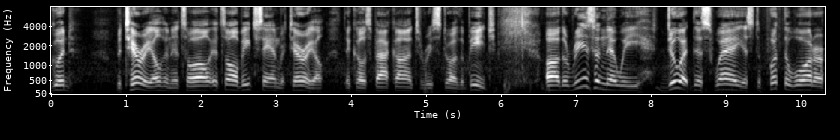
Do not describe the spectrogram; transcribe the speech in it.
good material and it's all it's all beach sand material that goes back on to restore the beach. Uh, the reason that we do it this way is to put the water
